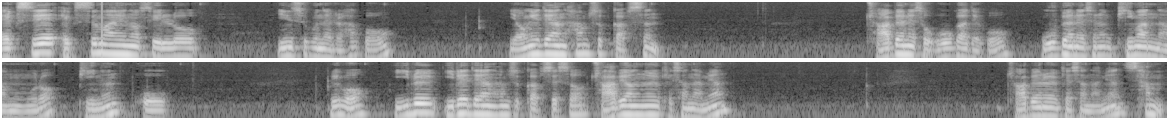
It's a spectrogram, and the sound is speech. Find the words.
x의 x 마이너스 1로 인수분해를 하고 0에 대한 함수 값은 좌변에서 5가 되고 우변에서는 b만 남으므로 b는 5 그리고 1을 1에 대한 함수 값에서 좌변을 계산하면 좌변을 계산하면 3.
